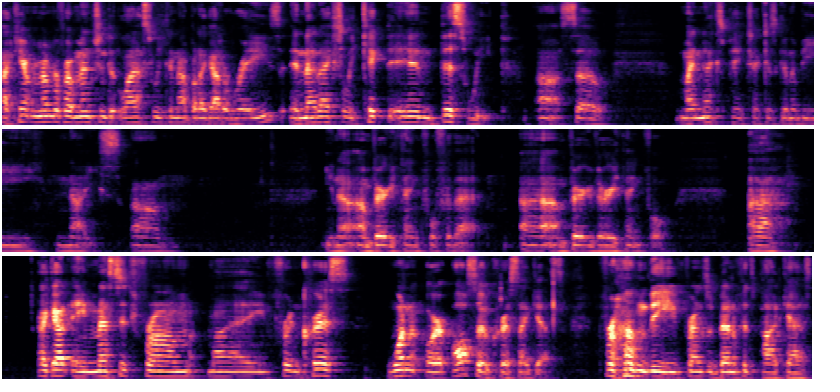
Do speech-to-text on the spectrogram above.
I can't remember if I mentioned it last week or not, but I got a raise, and that actually kicked in this week. Uh, so my next paycheck is going to be nice. Um, you know, I'm very thankful for that. Uh, I'm very, very thankful. Uh, I got a message from my friend Chris, one or also Chris, I guess, from the Friends with Benefits podcast,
